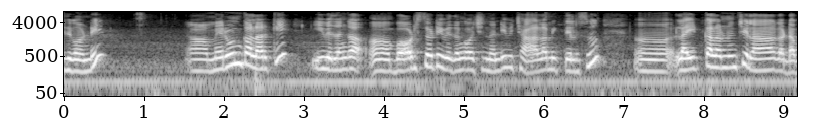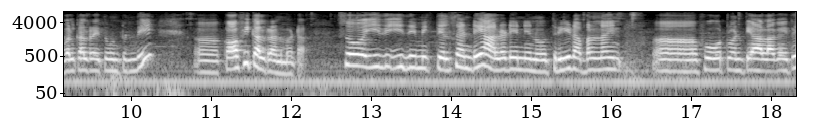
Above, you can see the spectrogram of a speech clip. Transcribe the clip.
ఇదిగోండి. మెరూన్ కలర్కి ఈ విధంగా బార్డ్స్ తోటి ఈ విధంగా వచ్చిందండి. ఇవి చాలా మీకు తెలుసు. లైట్ కలర్ నుంచి ఇలాగ డబల్ కలర్ అయితే ఉంటుంది. కాఫీ కలర్ అనమాట సో ఇది ఇది మీకు తెలుసండి. ఆల్రెడీ నేను three double nine four twenty అలాగైతే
